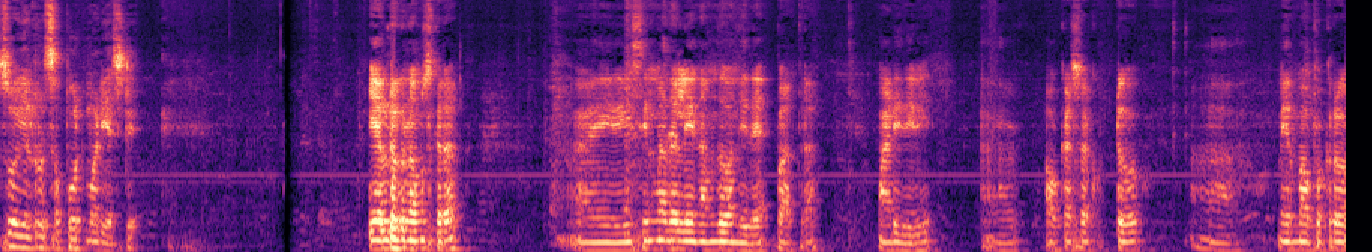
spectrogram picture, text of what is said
ಸೊ ಎಲ್ಲರೂ ಸಪೋರ್ಟ್ ಮಾಡಿ ಅಷ್ಟೇ. ಎಲ್ರಿಗೂ ನಮಸ್ಕಾರ. ಈ ಸಿನಿಮಾದಲ್ಲಿ ನಮ್ಮದು ಒಂದಿದೆ ಪಾತ್ರ. ಮಾಡಿದ್ದೀವಿ. ಅವಕಾಶ ಕೊಟ್ಟು ನಿರ್ಮಾಪಕರು,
